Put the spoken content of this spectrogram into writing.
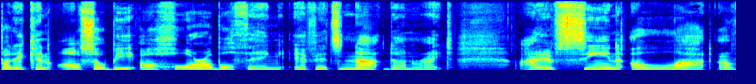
but it can also be a horrible thing if it's not done right. I have seen a lot of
